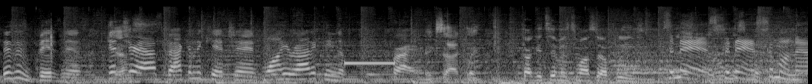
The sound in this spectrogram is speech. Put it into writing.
This is business. Get Yes. your ass back in the kitchen while you're at it, clean the fryer. Exactly. Can I get 10 minutes to myself, please? Canaz, Canaz, come on now.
